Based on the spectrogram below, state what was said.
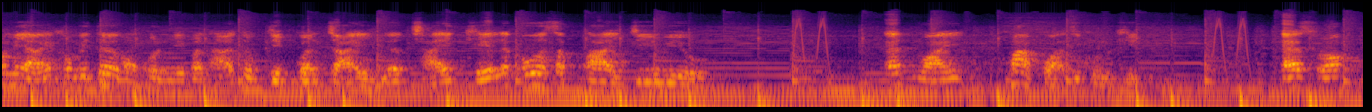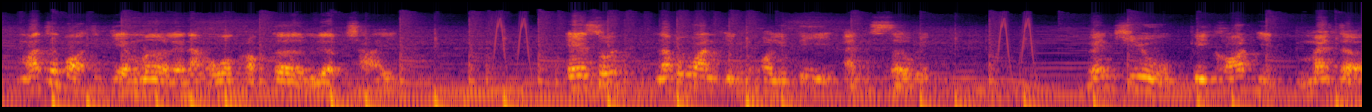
้าไม่อยากให้คอมพิวเตอร์ของคุณมีปัญหาจุกจิกกวนใจ เลือกใช้เคสและ Power Supply G-View แอดไว้มากกว่าที่คุณคิด ASRock motherboard ที่เกมเมอร์เละนัก overclocker เลือกใช้ ASUS number one in quality and service BenQ because it matter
